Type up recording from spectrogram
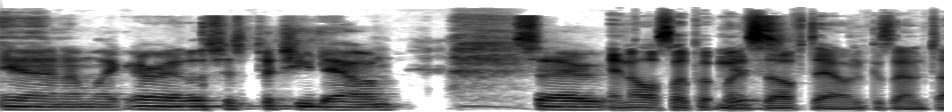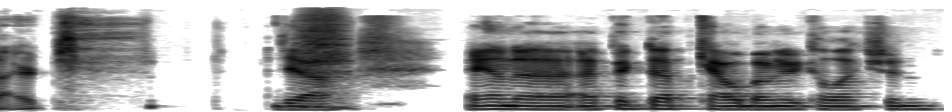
and I'm like, all right, let's just put you down. So and also put myself down because I'm tired. yeah. And uh, I picked up Cowabunga Collection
